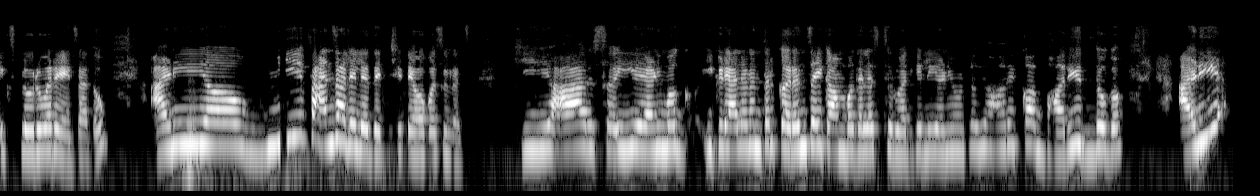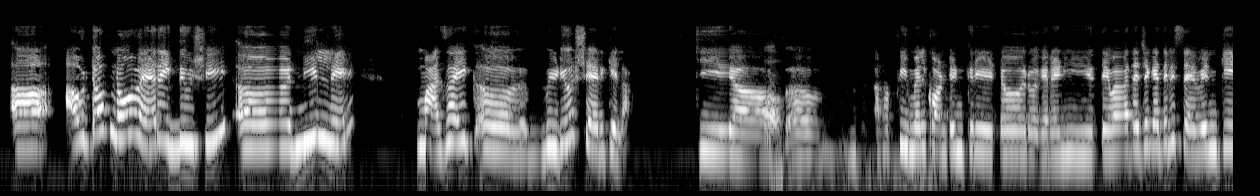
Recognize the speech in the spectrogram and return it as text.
एक्सप्लोरवर यायचा तो. आणि मी फॅन झालेले त्याची तेव्हापासूनच. की यार सही आहे. आणि मग इकडे आल्यानंतर करणचंही काम बघायला सुरुवात केली. आणि म्हटलं यार का भारी दोघं. आणि आउट ऑफ नो वेअर एक दिवशी नीलने माझा एक व्हिडिओ शेअर केला. की फिमेल कॉन्टेंट क्रिएटर वगैरे आणि तेव्हा त्याचे काहीतरी सेव्हन के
